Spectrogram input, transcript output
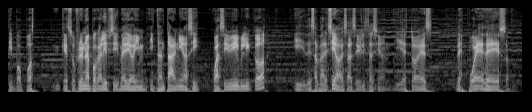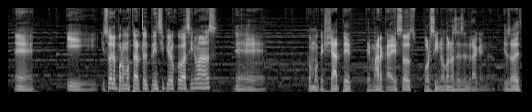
tipo, post, que sufrió un apocalipsis medio in- instantáneo, así cuasi bíblico, y desapareció esa civilización. Y esto es después de eso. Eh, y, y solo por mostrarte el principio del juego así nomás, eh, como que ya te, te marca eso por si no conoces el Drakengard. Y eso es,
